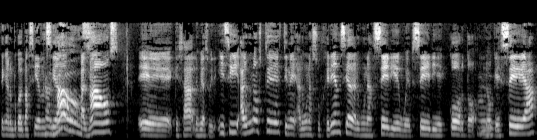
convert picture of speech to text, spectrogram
Tengan un poco de paciencia. Calmaos. Calmaos. eh, que ya les voy a subir. Y si alguno de ustedes tiene alguna sugerencia de alguna serie, web serie, corto, lo que sea,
